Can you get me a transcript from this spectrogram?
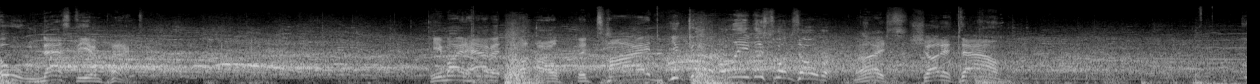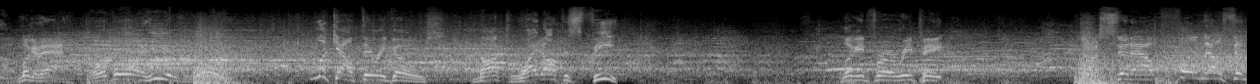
Oh, nasty impact. He might have it. Uh-oh. The tide. You gotta believe this one's over. Nice. Shut it down. Look at that. Oh boy, he is rolling. Look out, there he goes. Knocked right off his feet. Looking for a repeat. Gonna out. Full Nelson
